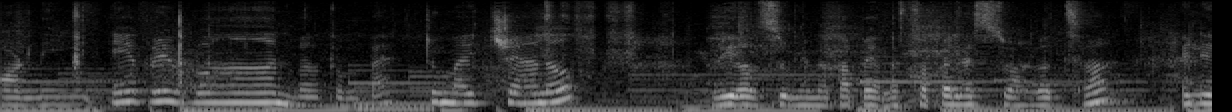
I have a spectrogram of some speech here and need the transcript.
morning everyone. Welcome back to my channel. Real Sumima तपाईँहरूलाई सबैलाई स्वागत छ। अहिले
